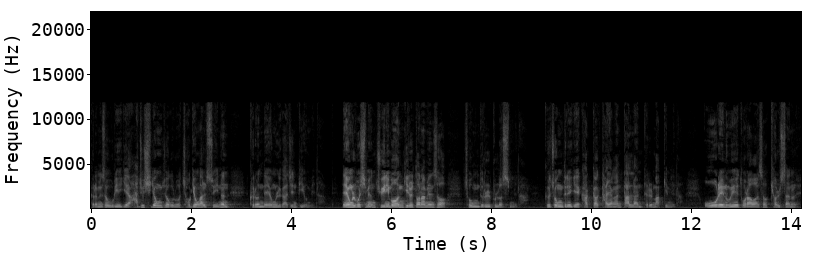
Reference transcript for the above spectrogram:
그러면서 우리에게 아주 실용적으로 적용할 수 있는 그런 내용을 가진 비유입니다. 내용을 보시면 주인이 먼 길을 떠나면서 종들을 불렀습니다. 그 종들에게 각각 다양한 달란트를 맡깁니다. 오랜 후에 돌아와서 결산을 해요.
